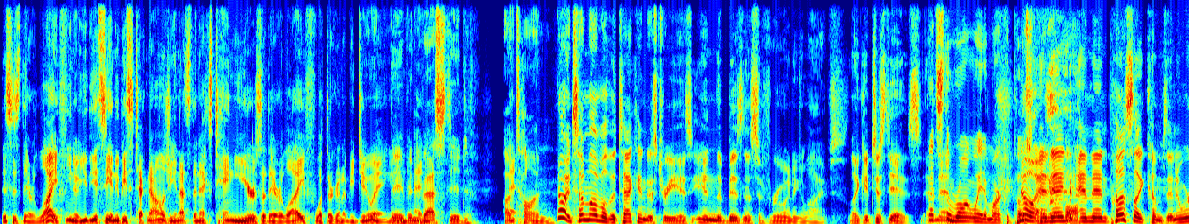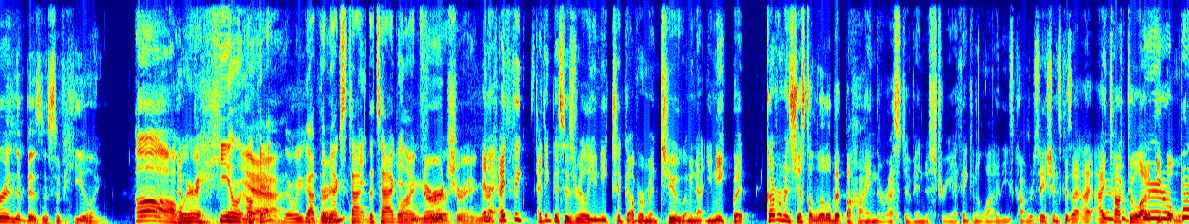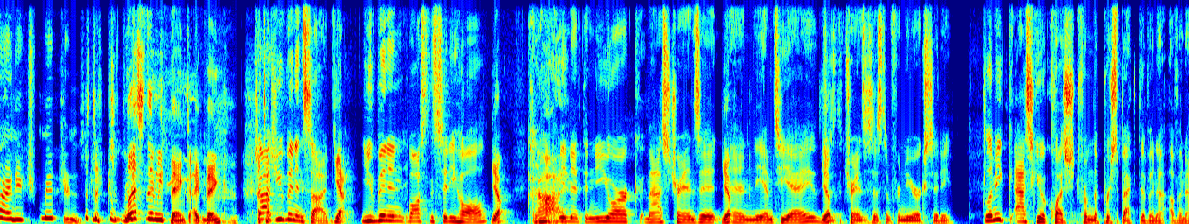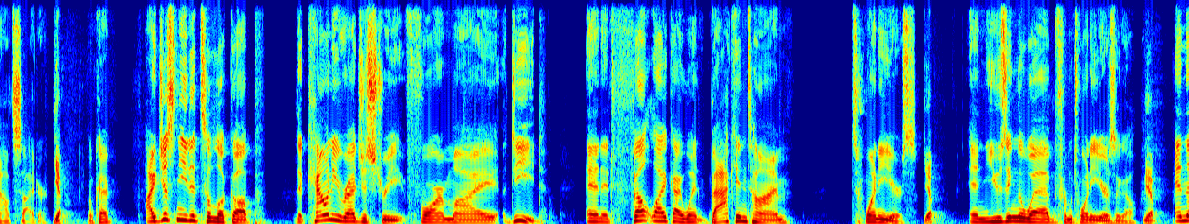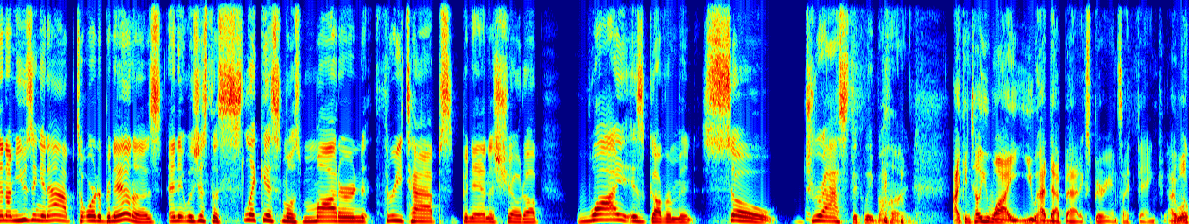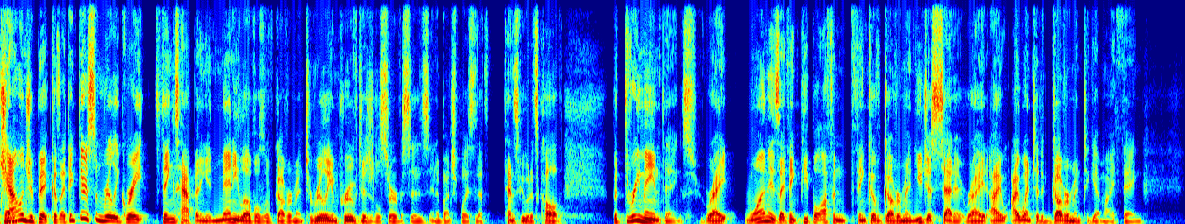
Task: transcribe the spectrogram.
this is their life you know you, you see a new piece of technology and that's the next 10 years of their life what they're going to be doing they've and, and invested a ton. No, at some level, the tech industry is in the business of ruining lives. Like it just is. And That's the wrong way to market Postlight. No, and then Paul. and then Postlight comes in, and we're in the business of healing, oh, we're healing. Yeah. Okay, there we got the next ta- the tagline and for nurturing. and I, I think I think this is really unique to government too. I mean, not unique, but government's just a little bit behind the rest of industry. I think in a lot of these conversations because I, I, I talk to a lot of people Tiny smidgen. less than we think. I think. Josh. You've been inside. Yeah. you've been in Boston City Hall. Yep. God. You've been at the New York Mass Transit Yep. and the MTA, which Yep. is the transit system for New York City. Let me ask you a question from the perspective of an outsider. Yep. Okay. I just needed to look up the county registry for my deed, and it felt like I went back in time 20 years Yep. and using the web from 20 years ago. Yep. And then I'm using an app to order bananas, and it was just the slickest, most modern three taps, bananas showed up. Why is government so drastically behind? I can tell you why you had that bad experience, I think. I will Okay. challenge a bit because I think there's some really great things happening at many levels of government to really improve digital services in a bunch of places. That tends to be what it's called. But three main things, right? One is I think people often think of government, you just said it, right? I, I went to the government to get my thing.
